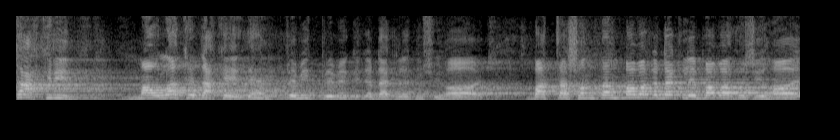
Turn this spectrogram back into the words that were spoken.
শাকিরিন, মাওলাকে ডাকে, দেখেন প্রেমিক প্রেমিককে ডাকলে খুশি হয়, বাচ্চা সন্তান বাবাকে ডাকলে বাবা খুশি হয়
